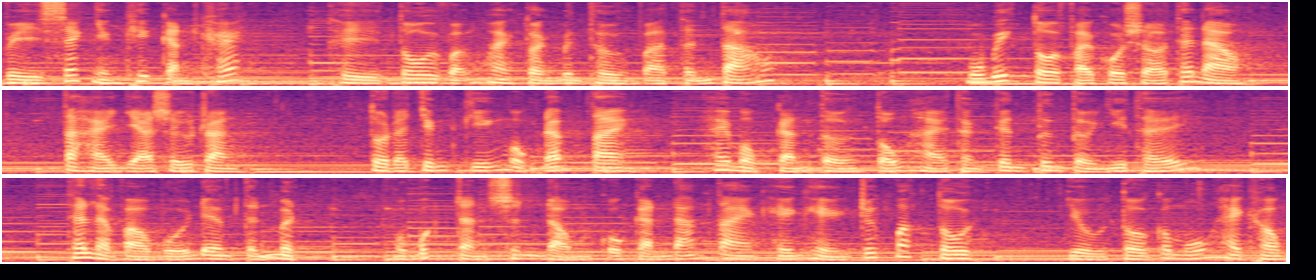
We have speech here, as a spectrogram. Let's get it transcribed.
Vì xét những khía cạnh khác thì tôi vẫn hoàn toàn bình thường và tỉnh táo. Muốn biết tôi phải khổ sở thế nào, ta hãy giả sử rằng tôi đã chứng kiến một đám tang hay một cảnh tượng tổn hại thần kinh tương tự như thế. Thế là vào buổi đêm tĩnh mịch, một bức tranh sinh động của cảnh đám tang hiện hiện trước mắt tôi, dù tôi có muốn hay không.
